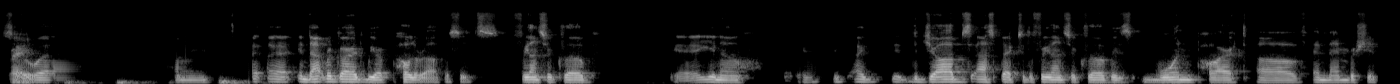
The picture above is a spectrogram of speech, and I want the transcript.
So, right. uh, um, uh, in that regard, we are polar opposites. Freelancer Club, uh, you know, I, the jobs aspect of the Freelancer Club is one part of a membership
